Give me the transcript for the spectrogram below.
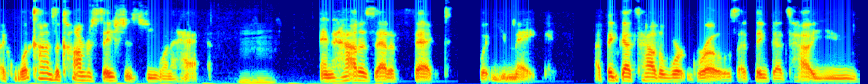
like what kinds of conversations do you want to have? Mm-hmm. and how does that affect what you make? I think that's how the work grows. I think that's how you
